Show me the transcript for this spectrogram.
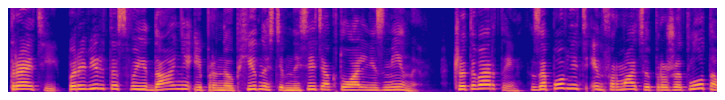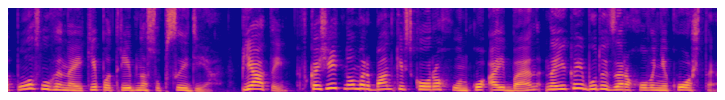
Третій перевірте свої дані і при необхідності внесіть актуальні зміни. Четвертий заповніть інформацію про житло та послуги, на які потрібна субсидія. П'ятий. Вкажіть номер банківського рахунку IBAN, на який будуть зараховані кошти.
